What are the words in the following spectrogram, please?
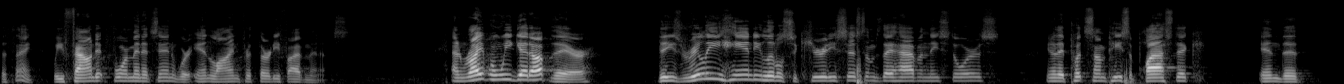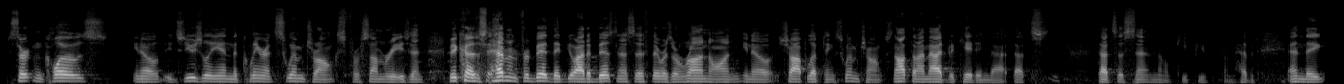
the thing. We found it four minutes in, we're in line for 35 minutes. And right when we get up there, these really handy little security systems they have in these stores, you know, they put some piece of plastic in the certain clothes. You know, it's usually in the clearance swim trunks for some reason, because heaven forbid they'd go out of business if there was a run on, you know, shoplifting swim trunks. Not that I'm advocating that. That's that's a sin that'll keep you from heaven. And they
